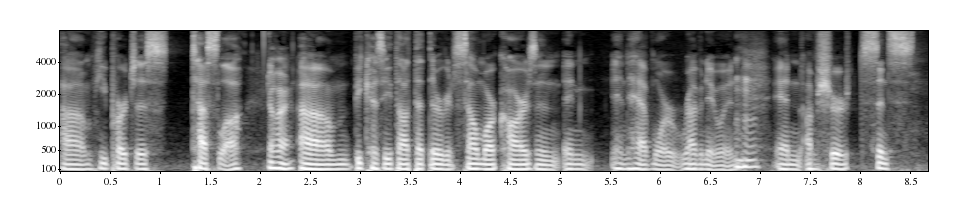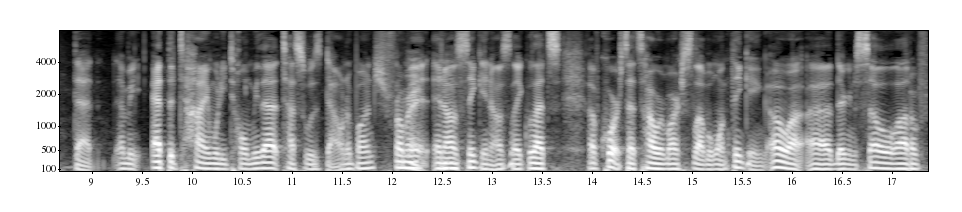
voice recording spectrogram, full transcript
um, he purchased Tesla Okay. um, because he thought that they were going to sell more cars and, and, and have more revenue. And, Mhm. and I'm sure since that, I mean, at the time when he told me that, Tesla was down a bunch from Right. it. And I was thinking, I was like, well, that's, of course, that's Howard Marks level one thinking. Oh, uh, uh, they're going to sell a lot of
